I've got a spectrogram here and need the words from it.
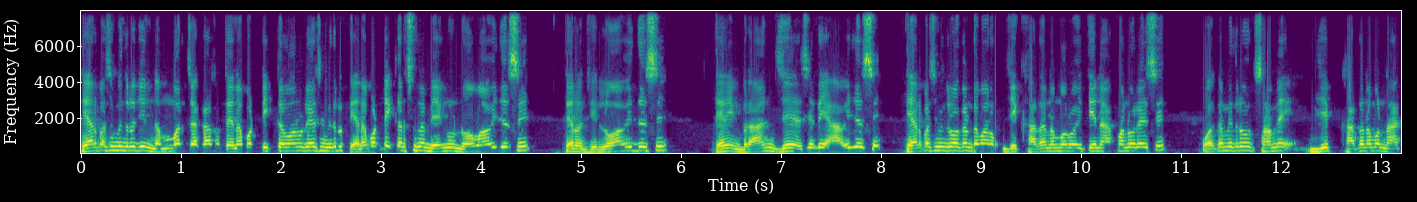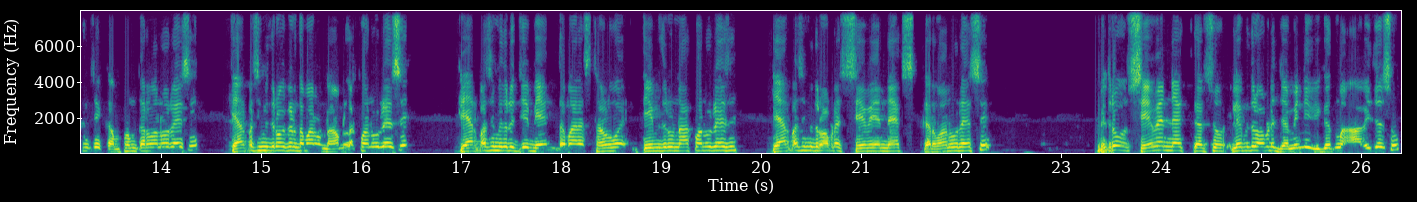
ત્યાર પછી, મિત્રો, જે નંબર ચકાસો, તેના પર ટીક કરવાનું રહેશે. મિત્રો, તેના પર ટીક કરશો એટલે બેંકનું નામ આવી જશે, તેનો જિલ્લો આવી જશે. તેની બ્રાન્ચ જે હશે તે આવી જશે. ત્યાર પછી મિત્રો આગળ તમારો જે ખાતા નંબર હોય તે નાખવાનો રહેશે. આગળ મિત્રો સામે જે ખાતા નંબર નાખે છે કન્ફર્મ કરવાનો રહેશે. ત્યાર પછી મિત્રો તમારું નામ લખવાનું રહેશે. ત્યાર પછી મિત્રો જે બેંક તમારા સ્થળ હોય તે મિત્રો નાખવાનું રહેશે. ત્યાર પછી મિત્રો આપણે સેવ એન્ડ નેક્સ્ટ કરવાનું રહેશે. મિત્રો સેવ એન્ડ નેક્સ્ટ કરશો એટલે મિત્રો આપણે જમીનની વિગતમાં આવી જશું.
